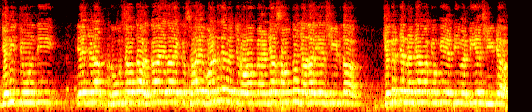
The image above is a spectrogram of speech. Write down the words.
ਜਿਹੜੀ ਚੋਣ ਦੀ, ਇਹ ਜਿਹੜਾ ਖਡੂਰ ਸਾਹਿਬ ਦਾ ਹਲਕਾ, ਇਹਦਾ ਇੱਕ ਸਾਰੇ ਵਰਲਡ ਦੇ ਵਿੱਚ ਰੌਲਾ ਪੈਣ ਡਿਆ, ਸਭ ਤੋਂ ਜ਼ਿਆਦਾ ਇਹ ਸੀਟ ਦਾ ਜਿਕਰ ਚੱਲਣ ਡਿਆ ਵਾ ਕਿਉਂਕਿ ਏਡੀ ਵੱਡੀ ਇਹ ਸੀਟ ਆ।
